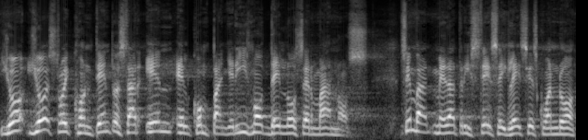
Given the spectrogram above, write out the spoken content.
Yo, yo estoy contento de estar en el compañerismo de los hermanos. Siempre me da tristeza, iglesias, cuando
